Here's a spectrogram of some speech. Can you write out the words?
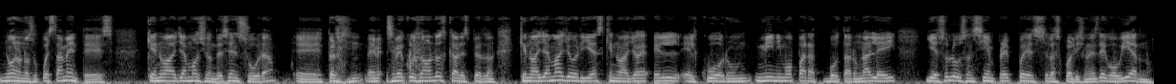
bueno, no supuestamente, es que no haya moción de censura, eh, perdón, se me cruzaron los cables, perdón, que no haya mayorías, que no haya el, el quórum mínimo para votar una ley, y eso lo usan siempre pues las coaliciones de gobierno.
